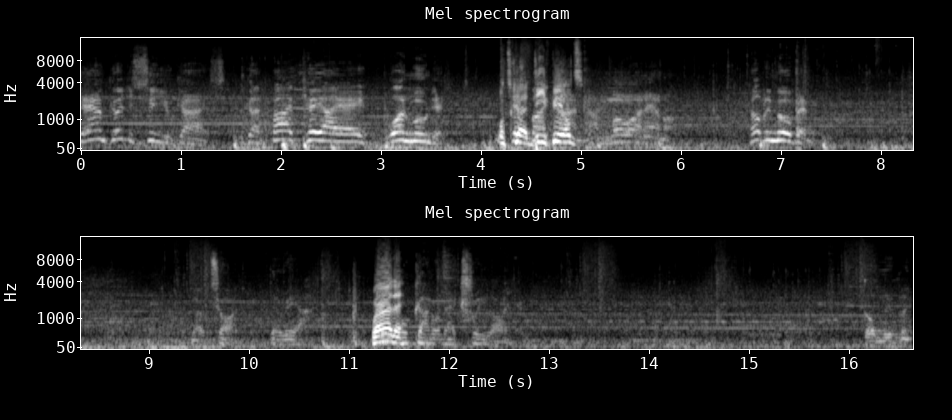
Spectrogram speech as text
Damn good to see you guys. We got five KIA, one wounded. What's Just good, D Fields. gun. I'm low on ammo. Help me move him. No time. They're here. Where are they? More gun on that tree line. Got movement.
